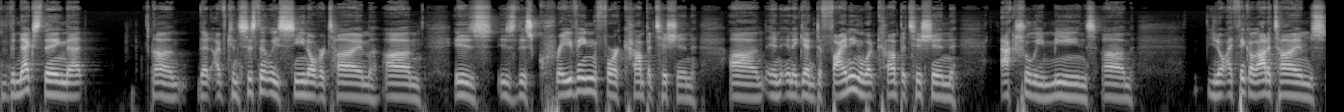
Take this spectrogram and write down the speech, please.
the next thing that um, that I've consistently seen over time um, is is this craving for competition, um, and and again defining what competition actually means. Um, you know, I think a lot of times,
